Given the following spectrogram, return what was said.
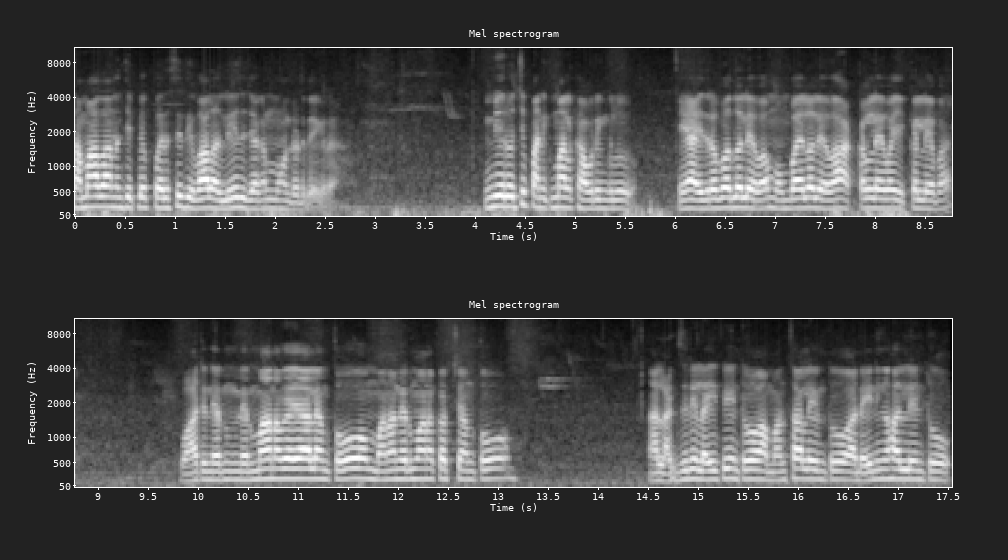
సమాధానం చెప్పే పరిస్థితి ఇవాళ లేదు జగన్మోహన్ రెడ్డి దగ్గర. మీరు వచ్చి పనికిమాల కవరింగ్లు ఏ హైదరాబాద్లో లేవా ముంబైలో లేవా అక్కడ లేవా ఇక్కడ లేవా? వాటి నిర్ నిర్మాణ వ్యయాలు ఎంతో మన నిర్మాణ ఖర్చు ఎంతో. ఆ లగ్జరీ లైఫ్ ఏంటో ఆ మంచాలు ఏంటో ఆ డైనింగ్ హాల్ ఏంటో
